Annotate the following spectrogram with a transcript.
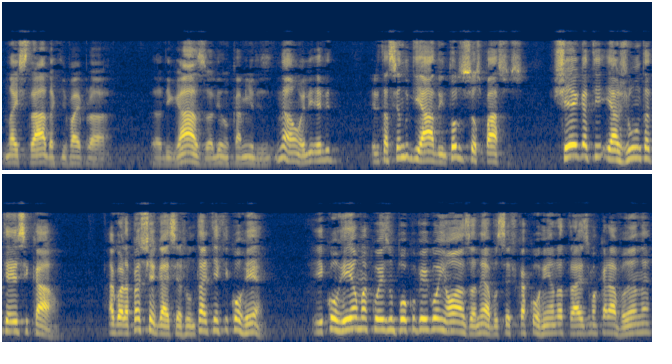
na estrada que vai para eh, de Gaza, ali no caminho de. Não, ele está ele, ele sendo guiado em todos os seus passos. Chega-te e ajunta-te a esse carro. Agora, para chegar e se ajuntar, ele tinha que correr. E correr é uma coisa um pouco vergonhosa, né? Você ficar correndo atrás de uma caravana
